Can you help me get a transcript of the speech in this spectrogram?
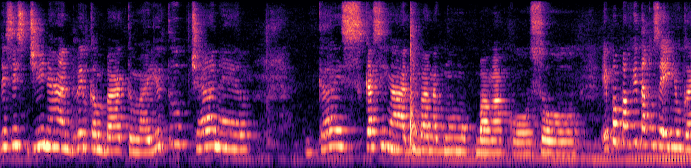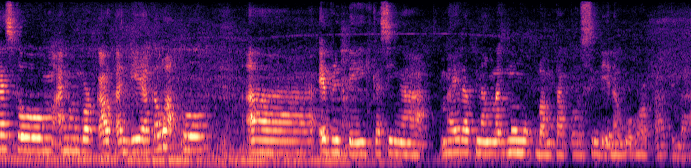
This is Gina and welcome back to my YouTube channel. Guys, kasi nga, di ba nagmumukbang ako. So, ipapakita ko sa inyo guys kung anong workout ang ginagawa ko ah, everyday. Kasi nga, mahirap nang nagmumukbang tapos hindi nag-workout, di ba?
